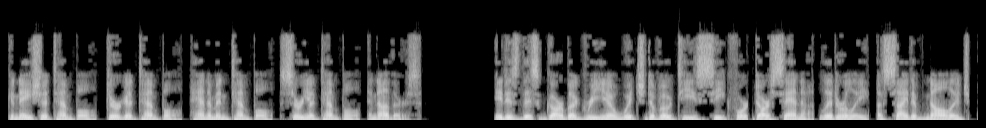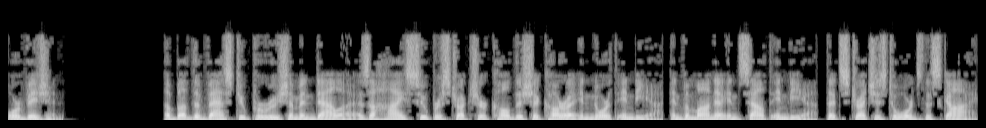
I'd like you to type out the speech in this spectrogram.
Ganesha Temple, Durga Temple, Hanuman Temple, Surya Temple, and others. It is this Garbha Griya which devotees seek for darsana literally, a sight of knowledge, or vision. Above the Vastu Purusha Mandala is a high superstructure called the Shikara in North India, and Vimana in South India, that stretches towards the sky.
